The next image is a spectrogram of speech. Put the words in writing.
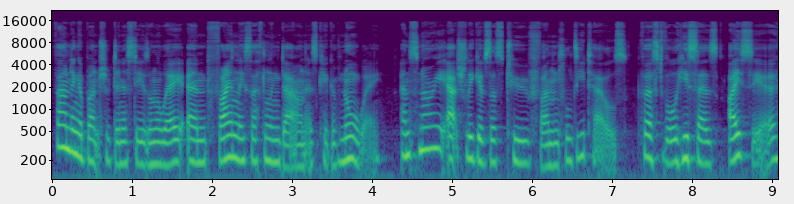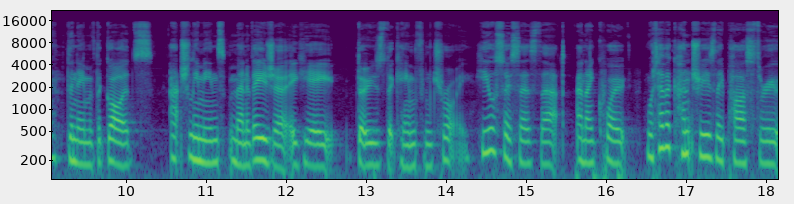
founding a bunch of dynasties on the way, and finally settling down as King of Norway. And Snorri actually gives us two fun little details. First of all, he says Aesir, the name of the gods, actually means men of Asia, aka those that came from Troy. He also says that, and I quote, Whatever countries they passed through,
